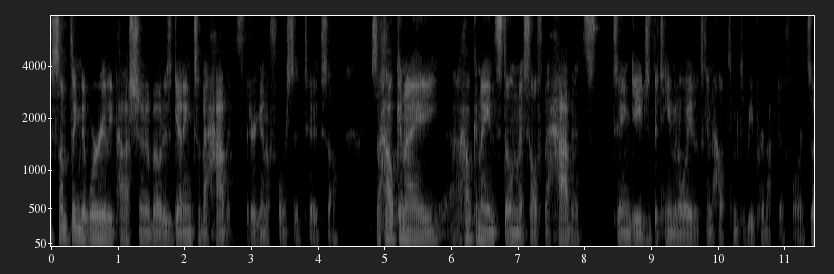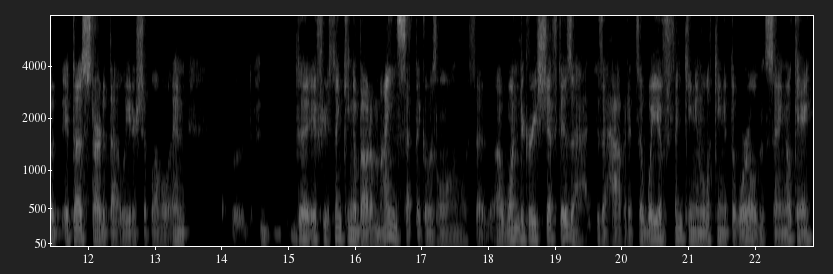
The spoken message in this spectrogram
something that we're really passionate about is getting to the habits that are going to force it to excel. So how can i how can i instill in myself the habits to engage the team in a way that's going to help them to be productive for it. So it does start at that leadership level. And the if you're thinking about a mindset that goes along with it, a one degree shift is a is a habit. It's a way of thinking and looking at the world and saying, okay,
